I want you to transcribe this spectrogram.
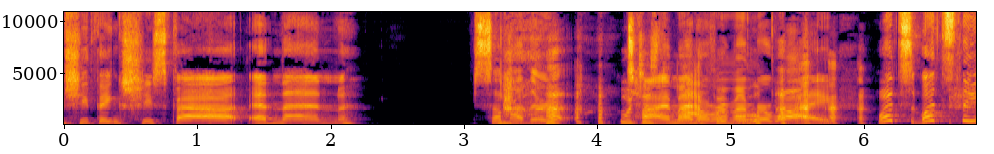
she thinks she's fat and then some other time I don't remember why. What's what's the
